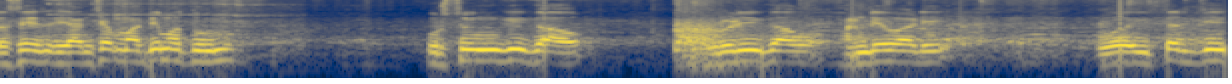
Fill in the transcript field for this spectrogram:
तसेच यांच्या माध्यमातून पुरसुंगी गाव हुरळी गाव हांडेवाडी व इतर जे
